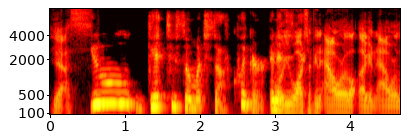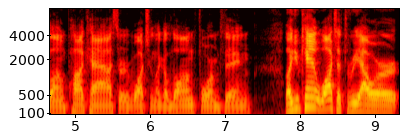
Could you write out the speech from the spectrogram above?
yes, you get to so much stuff quicker. And or you watch like an hour, like an hour long podcast, or watching like a long form thing. Like you can't watch a three hour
